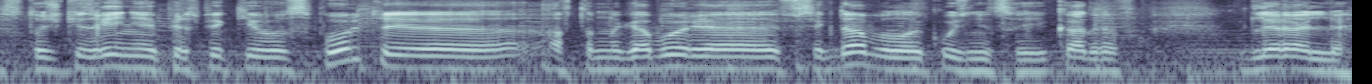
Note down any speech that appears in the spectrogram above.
С точки зрения перспективы в спорте, автомногоборье всегда было кузницей кадров для ралли.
